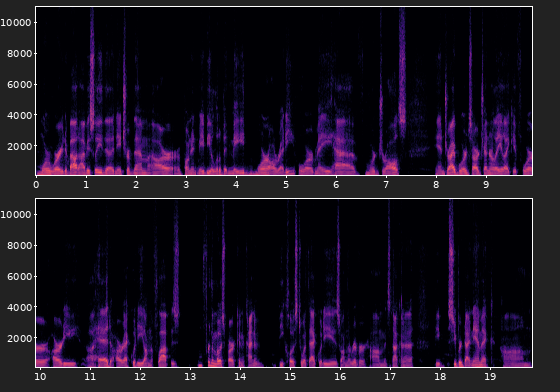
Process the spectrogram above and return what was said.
more worried about. Obviously, the nature of them, our opponent may be a little bit made more already or may have more draws. And dry boards are generally like if we're already ahead, our equity on the flop is for the most part going to kind of be close to what the equity is on the river. Um, it's not going to be super dynamic. Um,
